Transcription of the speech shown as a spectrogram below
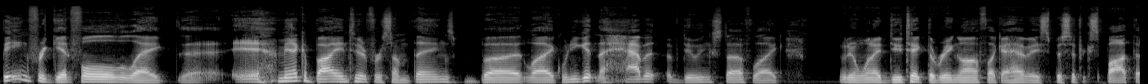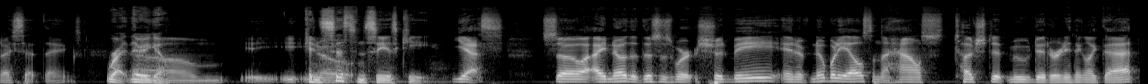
being forgetful, like, uh, eh, I mean, I could buy into it for some things, but like when you get in the habit of doing stuff, like, you know, when I do take the ring off, like I have a specific spot that I set things. Right, there you go. Um, y- y- you know- Consistency is key. Yes. So I know that this is where it should be, and if nobody else in the house touched it, moved it, or anything like that,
